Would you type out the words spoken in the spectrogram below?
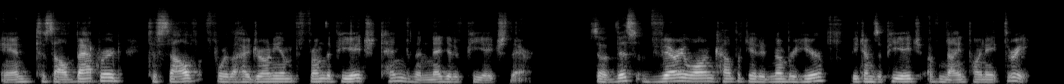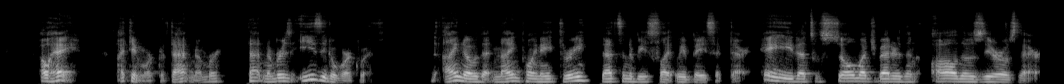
And to solve backward, to solve for the hydronium from the pH, 10 to the negative pH there. So this very long complicated number here becomes a pH of 9.83. Oh hey, I can work with that number. That number is easy to work with. I know that 9.83, that's going to be slightly basic there. Hey, that's so much better than all those zeros there.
